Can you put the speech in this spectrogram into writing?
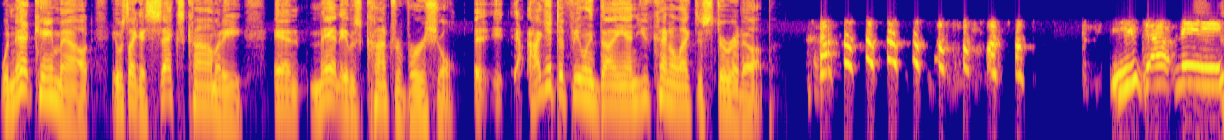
when that came out, it was like a sex comedy, and man, it was controversial. I get the feeling, Dyan, you kind of like to stir it up. You got me.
